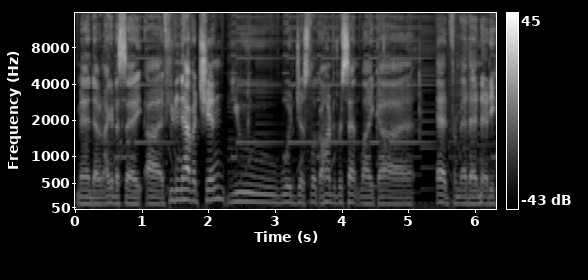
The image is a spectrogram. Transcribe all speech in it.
Man, Devin, I gotta say, uh, if you didn't have a chin, you would just look 100% like uh, Ed from Ed, Edd and Eddy.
